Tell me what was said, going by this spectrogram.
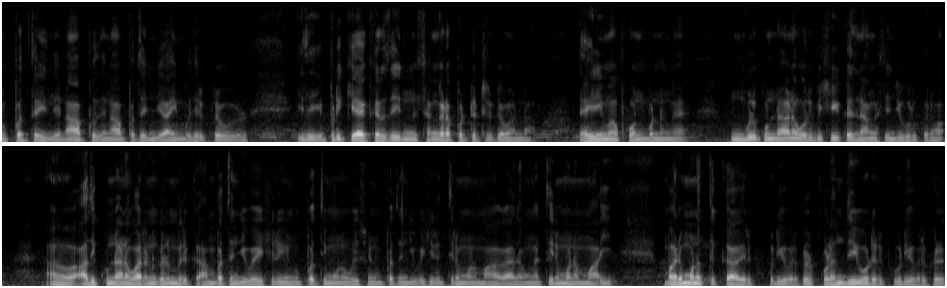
முப்பத்தைந்து நாற்பது நாற்பத்தஞ்சு ஐம்பது இருக்கிறவர்கள் இதை எப்படி கேட்குறதுன்னு சங்கடப்பட்டுட்டு இருக்க வேண்டாம். தைரியமாக ஃபோன் பண்ணுங்கள் உங்களுக்கு உண்டான ஒரு விஷயத்தை நாங்கள் செஞ்சு கொடுக்குறோம். அதுக்குண்டான வரன்களும் இருக்குது ஐம்பத்தஞ்சு வயசுலையும் முப்பத்தி மூணு வயசு முப்பத்தஞ்சு வயசுலையும் திருமணம் ஆகாதவங்க திருமணம் ஆகி மறுமணத்துக்காக இருக்கக்கூடியவர்கள் குழந்தையோடு இருக்கக்கூடியவர்கள்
